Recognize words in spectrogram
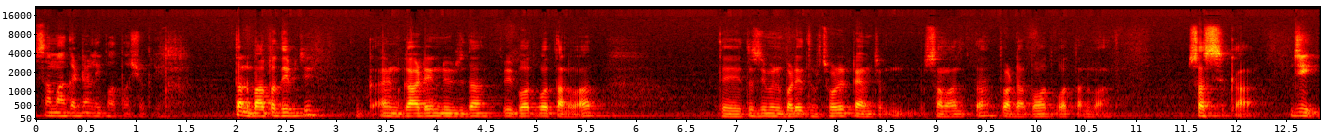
ਸਮਾਂ ਕੱਢਣ ਲਈ ਬਹੁਤ ਬਹੁਤ ਸ਼ੁਕਰੀਆ। ਧੰਨਵਾਦ Pradeep ji. And guardian news ਦਾ ਵੀ ਬਹੁਤ ਬਹੁਤ ਧੰਨਵਾਦ। ਤੇ ਤੁਸੀਂ ਮੈਨੂੰ ਬੜੇ ਥੋੜੇ ਟਾਈਮ ਚ ਸਮਾਂ ਦਿੱਤਾ। ਤੁਹਾਡਾ ਬਹੁਤ ਬਹੁਤ ਧੰਨਵਾਦ। ਸਤਿ ਸ਼੍ਰੀ ਅਕਾਲ। ਜੀ।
